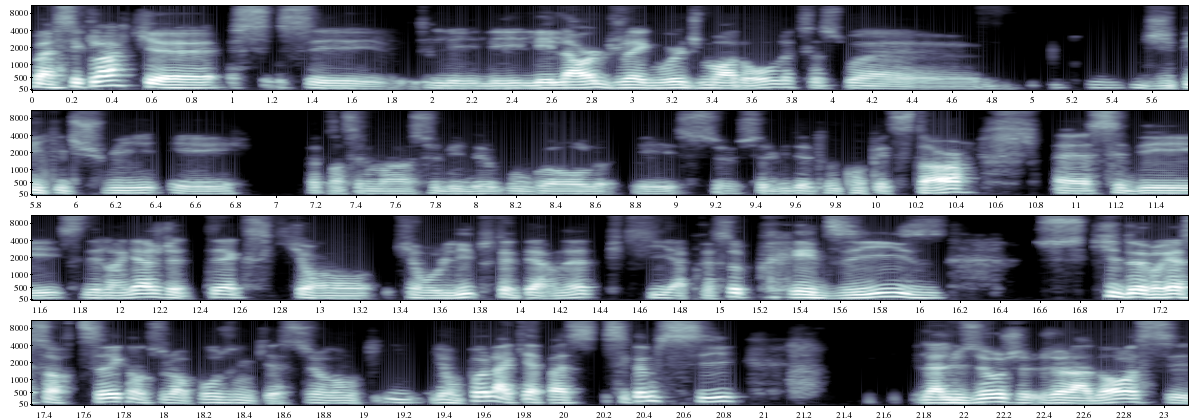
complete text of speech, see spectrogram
Ben, c'est clair que c'est les, large language models, que ce soit euh, GPT-3 et potentiellement celui de Google et celui de tous compétiteurs, euh, c'est des, des langages de texte qui ont, qui ont lu tout Internet puis qui, après ça, prédisent ce qui devrait sortir quand tu leur poses une question. Donc, ils n'ont pas la capacité. C'est comme si l'allusion, je, l'adore, c'est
